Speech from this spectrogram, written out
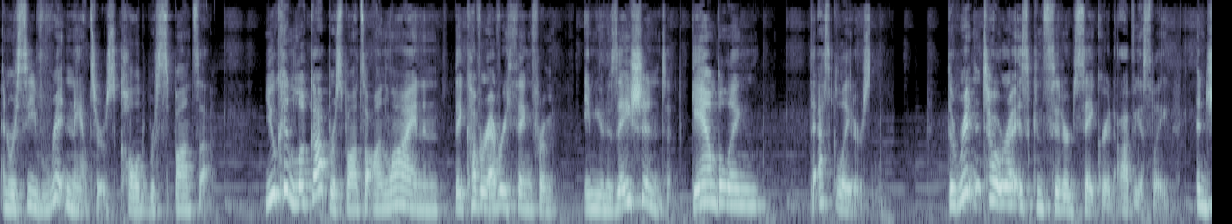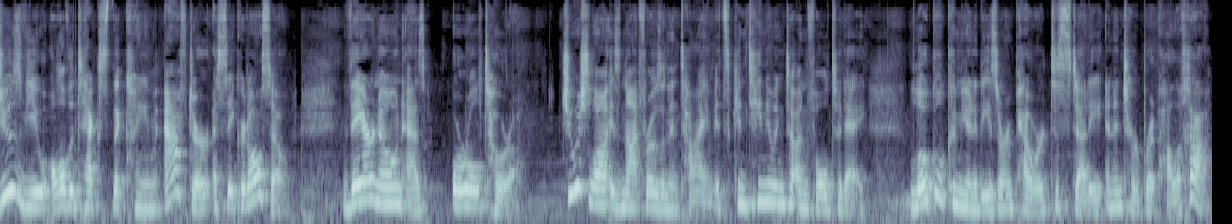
and receive written answers called responsa. You can look up responsa online, and they cover everything from immunization to gambling to escalators. The written Torah is considered sacred, obviously, and Jews view all the texts that came after as sacred also. They are known as oral Torah. Jewish law is not frozen in time, it's continuing to unfold today. Local communities are empowered to study and interpret halakha.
